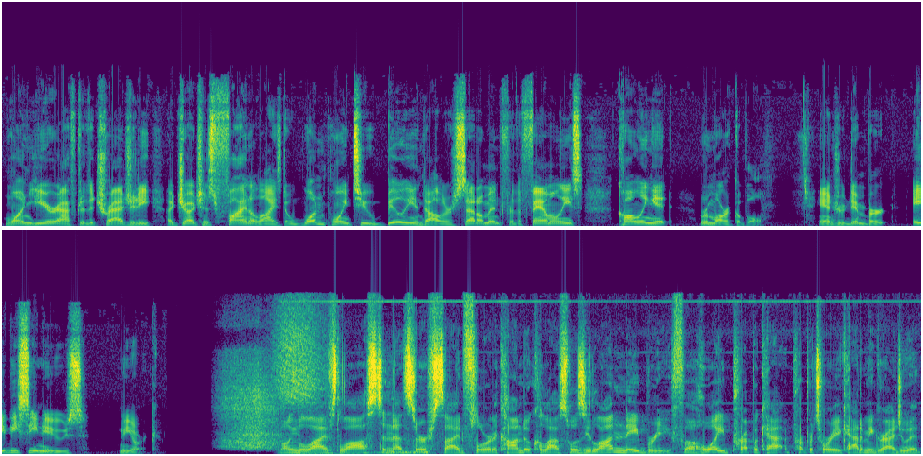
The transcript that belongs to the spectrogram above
one year after the tragedy, a judge has finalized a $1.2 billion settlement for the families, calling it remarkable. Andrew Dymburt, ABC News, New York. Among the lives lost in that Surfside, Florida condo collapse was Ilan Naibryf, a Hawaii Prep Preparatory Academy graduate.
